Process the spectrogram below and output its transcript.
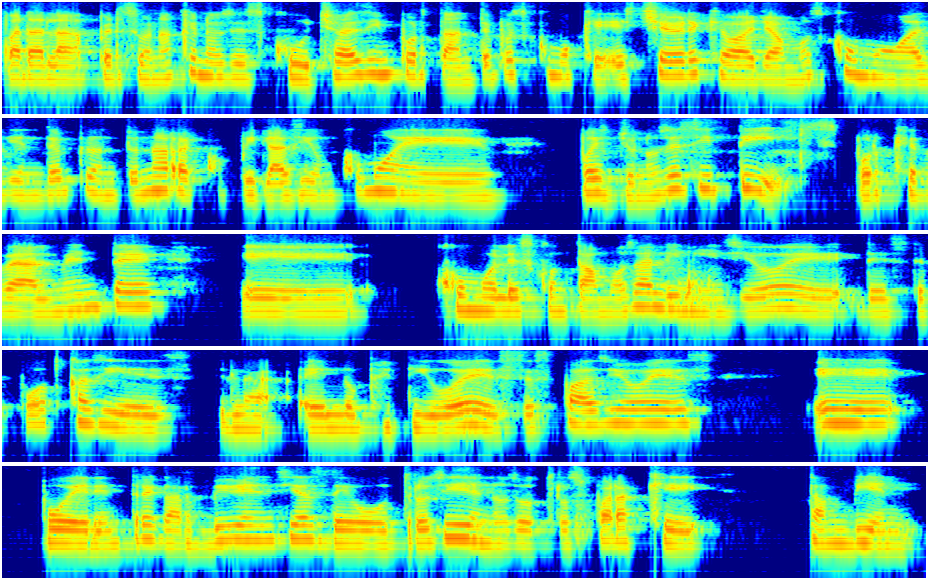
para la persona que nos escucha es importante pues como que es chévere que vayamos como haciendo de pronto una recopilación como de, pues yo no sé si tips, porque realmente eh, como les contamos al inicio de, este podcast y es el objetivo de este espacio es eh, poder entregar vivencias de otros y de nosotros para que también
